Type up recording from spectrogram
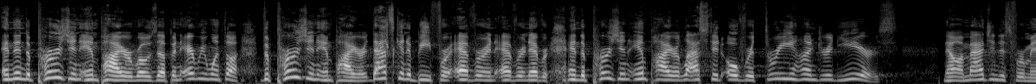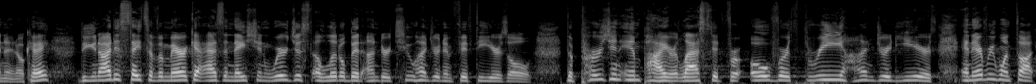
And then the Persian Empire rose up, and everyone thought the Persian Empire, that's going to be forever and ever and ever. And the Persian Empire lasted over 300 years. Now imagine this for a minute, okay? The United States of America as a nation, we're just a little bit under 250 years old. The Persian Empire lasted for over 300 years, and everyone thought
